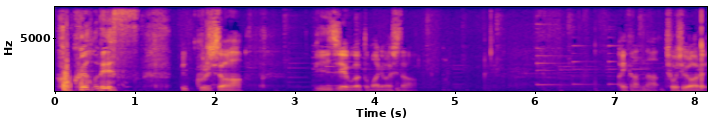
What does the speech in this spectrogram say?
福山です。びっくりした。BGM が止まりました。あいかんな。調子が悪い。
